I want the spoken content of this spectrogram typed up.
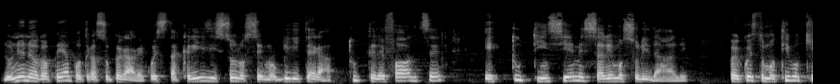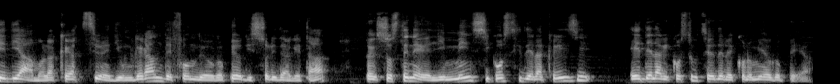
l'Unione Europea potrà superare questa crisi solo se mobiliterà tutte le forze e tutti insieme saremo solidali. Per questo motivo chiediamo la creazione di un grande fondo europeo di solidarietà per sostenere gli immensi costi della crisi e della ricostruzione dell'economia europea.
